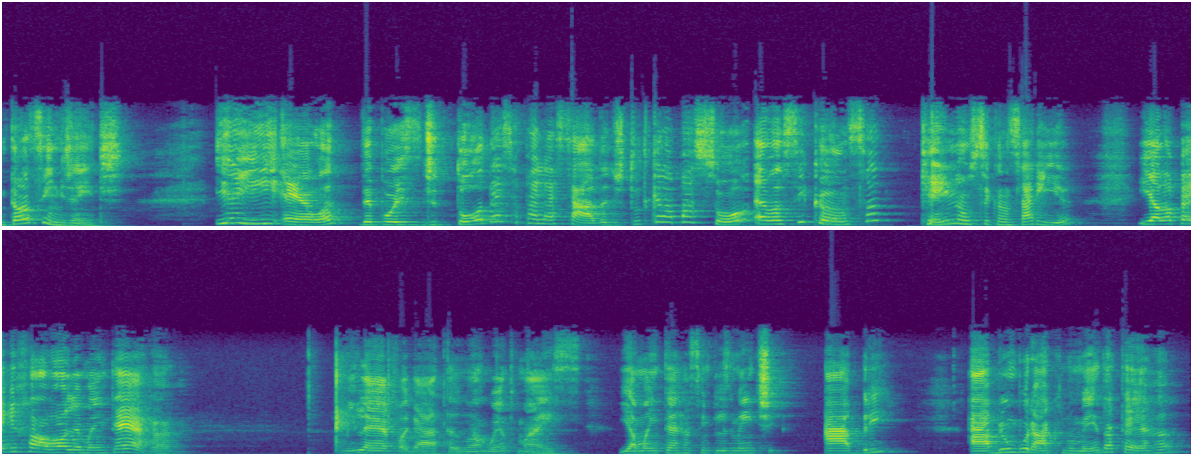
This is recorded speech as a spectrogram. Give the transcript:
Então, assim, gente. E aí, ela, depois de toda essa palhaçada, de tudo que ela passou, ela se cansa. Quem não se cansaria? E ela pega e fala: Olha, mãe terra, me leva, gata, eu não aguento mais. E a mãe terra simplesmente abre, abre um buraco no meio da terra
